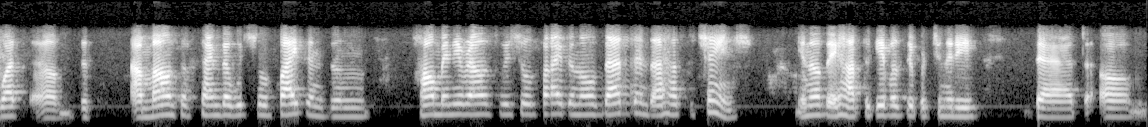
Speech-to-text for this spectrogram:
what uh, the amount of time that we should fight, and um, how many rounds we should fight, and all that, and that has to change. You know, they have to give us the opportunity that um,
